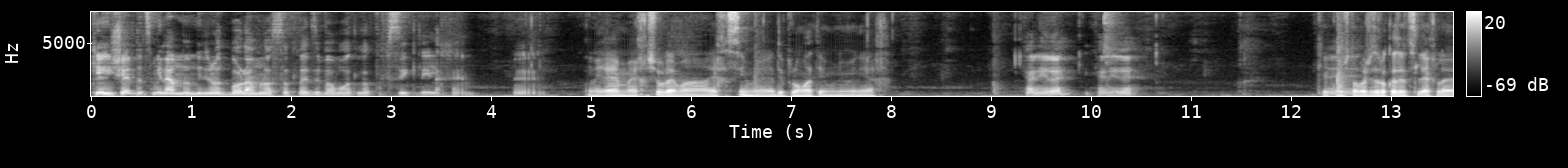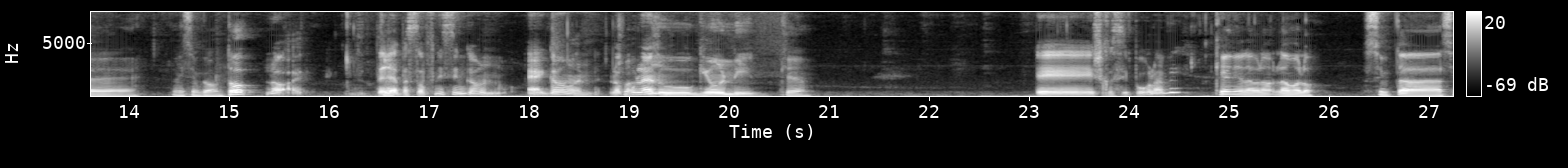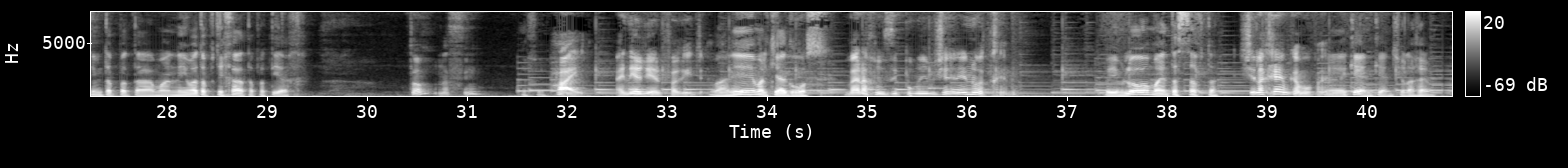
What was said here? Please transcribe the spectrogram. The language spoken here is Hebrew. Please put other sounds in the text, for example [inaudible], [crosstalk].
כי אני שואל את עצמי למה מדינות בעולם לא עושות לו את זה ואומרות לו תפסיק להילחם. אה, כנראה הם, אה, חשוב להם היחסים אה, דיפלומטיים, אני מניח. כנראה, כנראה. כן, כמו שאתה רואה שזה לא כזה הצליח לניסים גאון. טוב, לא, תראה, בסוף ניסים גאון היה גאון. לא כולנו גאונים. כן. יש לך סיפור להביא? כן, יאללה, למה- לא? שים את הפתיחה, את הפתיח. טוב. יפה. היי, אני אריאל פריג'ה, ואני מלכיה גרוס. ואנחנו עם סיפורים שעניינו אתכם. ואם לא, מעניין את הסבתא. שלכם כמובן. אה, כן, כן, שלכם.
